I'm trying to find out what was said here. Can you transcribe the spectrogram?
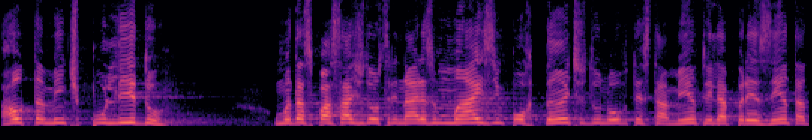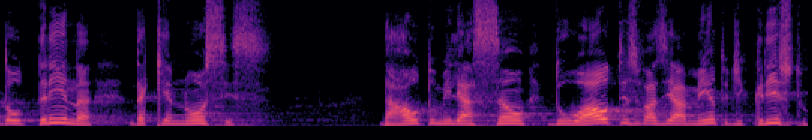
altamente polido, uma das passagens doutrinárias mais importantes do Novo Testamento, ele apresenta a doutrina da kenosis, da auto-humilhação, do auto-esvaziamento de Cristo,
